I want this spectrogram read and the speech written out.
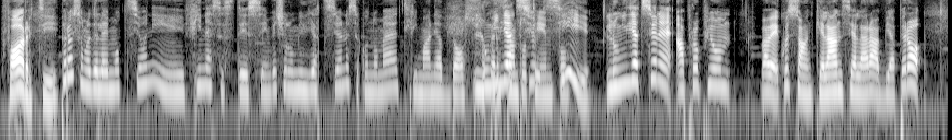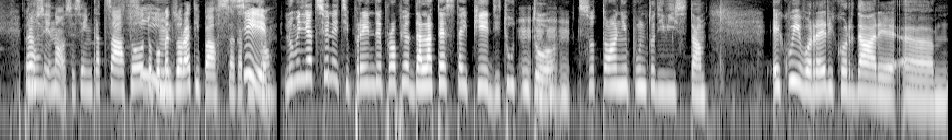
forti. Però sono delle emozioni fine a se stesse, invece l'umiliazione secondo me ti rimane addosso per tanto tempo. Sì, l'umiliazione ha proprio... Vabbè, questo anche l'ansia e la rabbia, però... Però l'um- sì, no, se sei incazzato, Sì. dopo mezz'ora ti passa, capito? Sì, l'umiliazione ti prende proprio dalla testa ai piedi, tutto, Mm, mm, mm. sotto ogni punto di vista. E qui vorrei ricordare ehm,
